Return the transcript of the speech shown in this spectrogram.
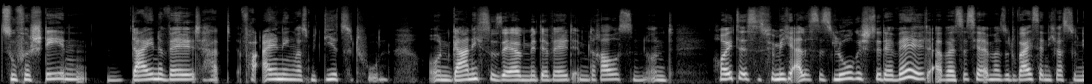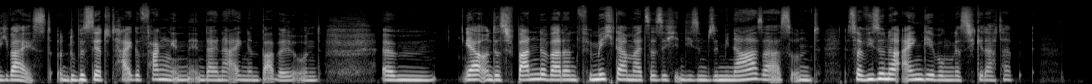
zu verstehen, deine Welt hat vor allen Dingen was mit dir zu tun und gar nicht so sehr mit der Welt im Draußen. Und heute ist es für mich alles das Logischste der Welt, aber es ist ja immer so, du weißt ja nicht, was du nicht weißt. Und du bist ja total gefangen in, in deiner eigenen Bubble. Und ähm, ja, und das Spannende war dann für mich damals, dass ich in diesem Seminar saß und das war wie so eine Eingebung, dass ich gedacht habe,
